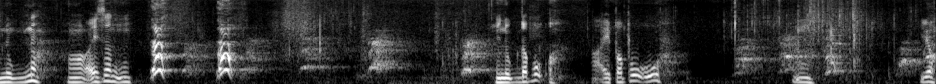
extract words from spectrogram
Hinog na. Mga kaisan. Mm. Hinog na po. Ay pa po. Oh. Mm. Yo.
